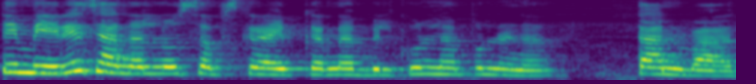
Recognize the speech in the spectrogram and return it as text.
ਤੇ ਮੇਰੇ ਚੈਨਲ ਨੂੰ ਸਬਸਕ੍ਰਾਈਬ ਕਰਨਾ ਬਿਲਕੁਲ ਨਾ ਭੁੱਲਣਾ। ਧੰਨਵਾਦ।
